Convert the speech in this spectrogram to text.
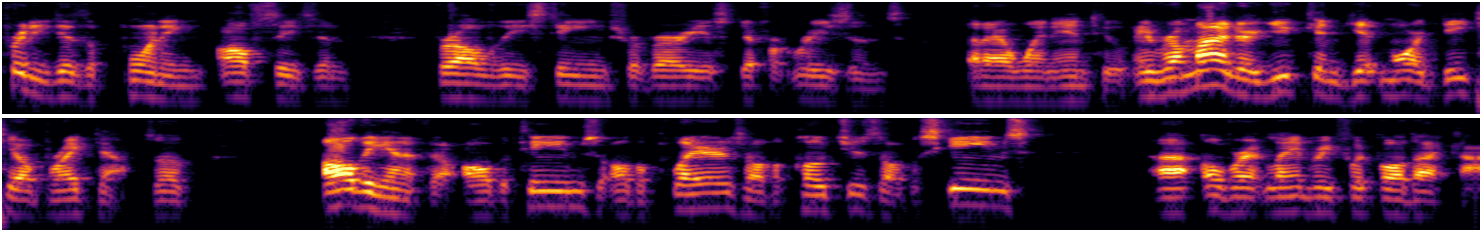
pretty disappointing offseason for all of these teams for various different reasons that I went into. A reminder you can get more detailed breakdowns of all the NFL, all the teams, all the players, all the coaches, all the schemes uh, over at LandryFootball.com.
